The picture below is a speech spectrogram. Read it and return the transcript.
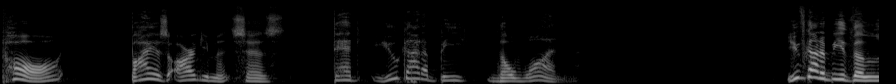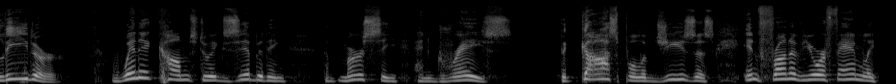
Paul, by his argument, says, Dad, you got to be the one. You've got to be the leader when it comes to exhibiting the mercy and grace, the gospel of Jesus in front of your family.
